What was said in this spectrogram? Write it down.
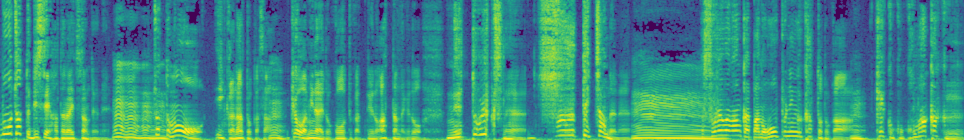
もうちょっと理性働いてたんだよね。うんうんうんうん。ちょっともういいかなとかさ、うん今日は見ないとこうとかっていうのあったんだけど、ネットフリックスね、スーッといっちゃうんだよねう。ーん。それはなんかやっぱあのオープニングカットとか、うん結構こう細かく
